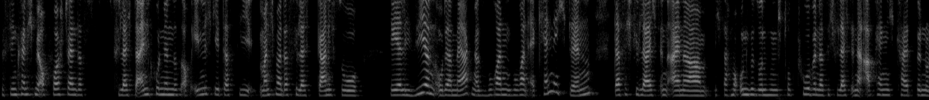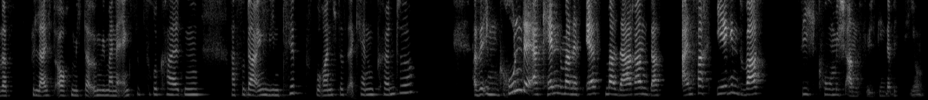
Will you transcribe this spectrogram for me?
deswegen könnte ich mir auch vorstellen, dass vielleicht deinen Kundinnen das auch ähnlich geht, dass die manchmal das vielleicht gar nicht so realisieren oder merken? Also woran, woran erkenne ich denn, dass ich vielleicht in einer, ich sag mal, ungesunden Struktur bin, dass ich vielleicht in der Abhängigkeit bin oder vielleicht auch mich da irgendwie meine Ängste zurückhalten? Hast du da irgendwie einen Tipp, woran ich das erkennen könnte? Also im Grunde erkennt man es erstmal daran, dass einfach irgendwas sich komisch anfühlt in der Beziehung.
